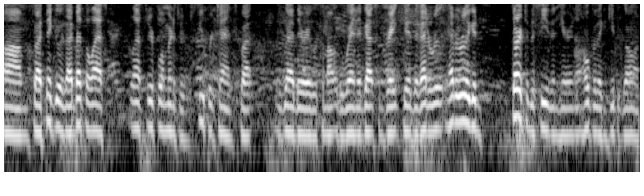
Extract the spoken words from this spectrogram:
Um, so I think it was. I bet the last last three or four minutes were super tense, but I was glad they were able to come out with a win. They've got some great kids. They've had a really have a really good start to the season here, and hopefully they can keep it going.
